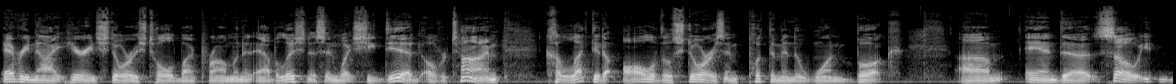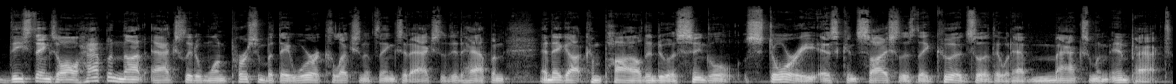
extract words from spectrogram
every night hearing stories told by prominent abolitionists. And what she did over time, collected all of those stories and put them into one book. Um, and uh, so these things all happened not actually to one person, but they were a collection of things that actually did happen, and they got compiled into a single story as concisely as they could so that they would have maximum impact.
